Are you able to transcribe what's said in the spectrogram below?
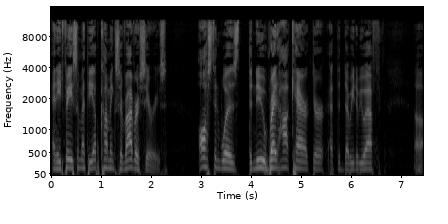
And he'd face him at the upcoming Survivor Series. Austin was the new red hot character at the WWF uh,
